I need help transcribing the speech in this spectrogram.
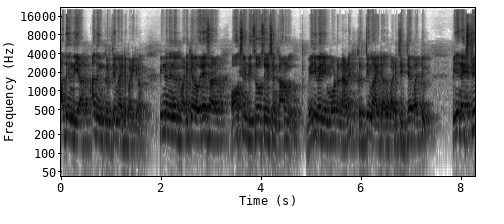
അത് എന്ത് ചെയ്യുക അത് കൃത്യമായിട്ട് പഠിക്കണം. പിന്നെ നിങ്ങൾക്ക് പഠിക്കാനുള്ള ഒരേ സാധനം oxygen dissociation curve very very important ആണ്. കൃത്യമായിട്ട് അത് പഠിച്ചിട്ടേ പറ്റൂ. പിന്നെ നെക്സ്റ്റ്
